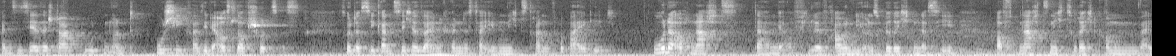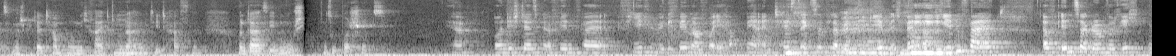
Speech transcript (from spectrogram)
wenn sie sehr, sehr stark bluten und Uschi quasi der Auslaufschutz ist sodass sie ganz sicher sein können, dass da eben nichts dran vorbeigeht. Oder auch nachts. Da haben wir auch viele Frauen, die uns berichten, dass sie oft nachts nicht zurechtkommen, weil zum Beispiel der Tampon nicht reicht mhm. oder halt die Tasse. Und da ist eben Uschi ein super Schutz. Ja, und ich stelle es mir auf jeden Fall viel, viel bequemer vor. Ihr habt mir ein Testexemplar mitgegeben. Ich werde auf jeden Fall auf Instagram berichten,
